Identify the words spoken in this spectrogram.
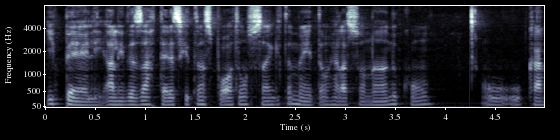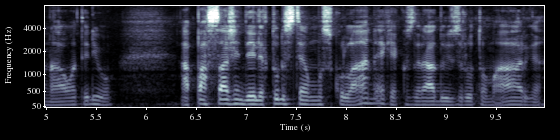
e pele, além das artérias que transportam sangue também, então relacionando com o, o canal anterior. A passagem dele é todo o sistema muscular, né, que é considerado o esrotomarga,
